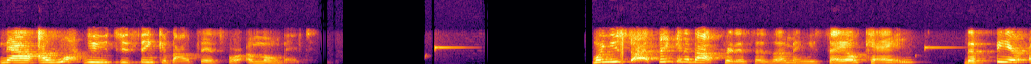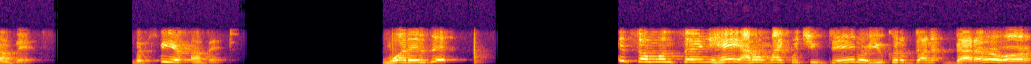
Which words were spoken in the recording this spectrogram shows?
Now, I want you to think about this for a moment. When you start thinking about criticism and you say, okay, the fear of it, the fear of it, what is it? It's someone saying, hey, I don't like what you did, or you could have done it better, or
